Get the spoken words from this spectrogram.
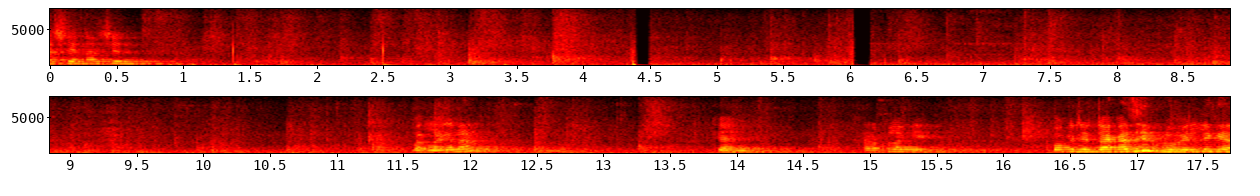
আসেন আসেন ভালো লাগে না কেন খারাপ লাগে? পকেটে টাকা ছিল এর লেগে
